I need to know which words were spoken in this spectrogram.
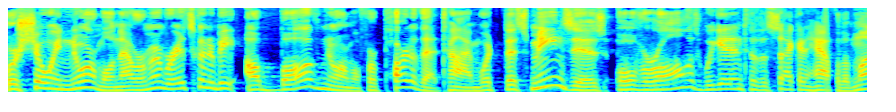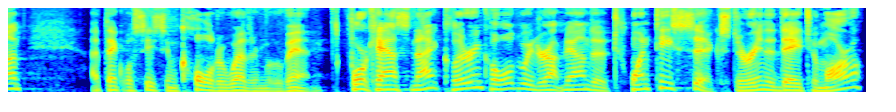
we're showing normal. Now, remember, it's going to be above normal for part of that time. What this means is, overall, as we get into the second half of the month, I think we'll see some colder weather move in. Forecast tonight, clear and cold. We drop down to 26 during the day tomorrow.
